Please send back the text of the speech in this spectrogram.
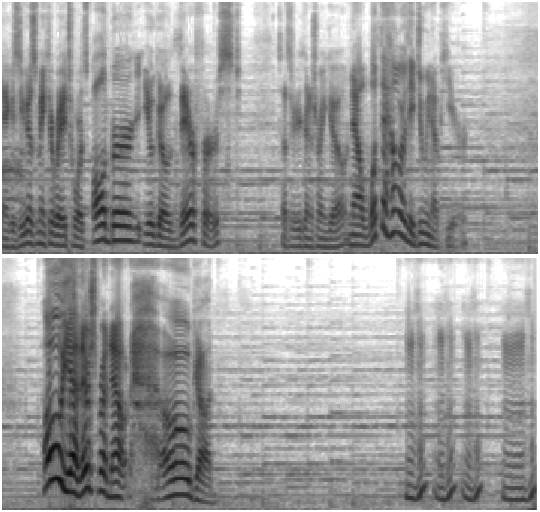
Yeah, because you guys make your way towards Aldburg. You'll go there first. So that's where you're going to try and go. Now, what the hell are they doing up here? Oh, yeah, they're spreading out. Oh, God. Mm-hmm, mm-hmm, mm-hmm, mm-hmm.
